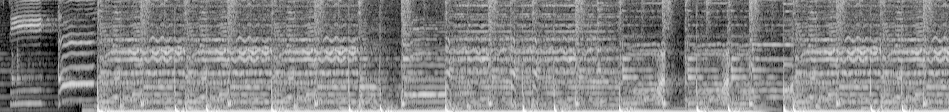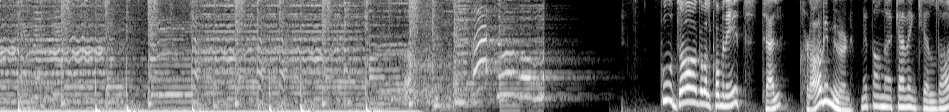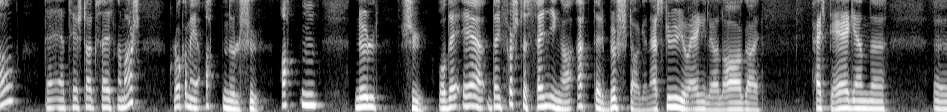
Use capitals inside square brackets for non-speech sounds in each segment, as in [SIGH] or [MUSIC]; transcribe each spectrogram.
God dag og velkommen hit til Klagemuren. Mitt navn er Kevin Kildahl. Det er tirsdag 16. mars. Klokka mi er 18.07. 18.07. Og det er den første sendinga etter bursdagen. Jeg skulle jo egentlig ha laga ei helt egen eh,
